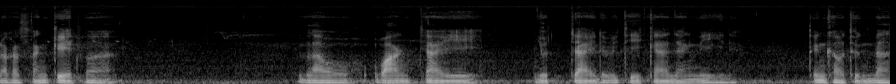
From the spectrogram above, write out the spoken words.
แล้วก็สังเกตว่า เราวางใจหยุดใจโดยวิธีการอย่างนี้เนี่ยถึงเข้าถึงได้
